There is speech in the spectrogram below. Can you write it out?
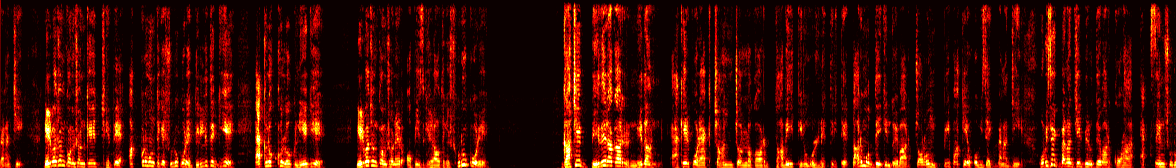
Banerjee. নির্বাচন কমিশনকে ঝেপে আক্রমণ থেকে শুরু করে দিল্লিতে গিয়ে এক লক্ষ লোক নিয়ে গিয়ে নির্বাচন কমিশনের অফিস ঘেরাও থেকে শুরু করে গাছে বেঁধে রাখার নিদান, একের পর এক চাঞ্চল্যকর দাবি তৃণমূল নেতৃত্বে তার মধ্যেই কিন্তু এবার চরম বিপাকে অভিষেক ব্যানার্জি। অভিষেক ব্যানার্জির বিরুদ্ধে এবার কড়া অ্যাকশন শুরু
